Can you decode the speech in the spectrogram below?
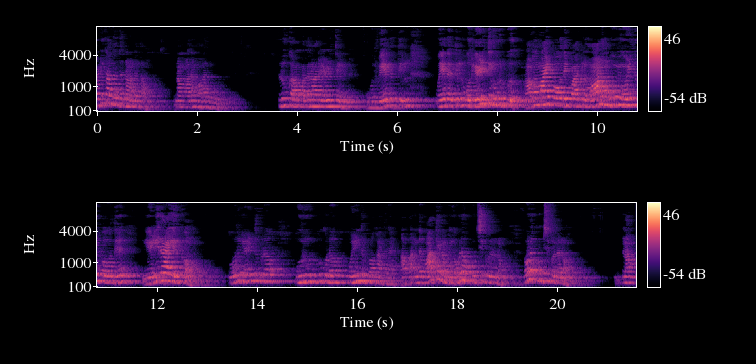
படிக்காததுனால தான் நம் மனம் மாறுவோம் லூக்கா பதினாறு எழுத்தில். ஒரு வேதத்தில் வேதத்தில் ஒரு எழுத்தில் உறுப்பு. அகமாய் போவதை பார்க்கல வானம் பூமி ஒழிந்து போவது எளிதாக இருக்கும் ஒரு எழுத்து கூட ஒரு உறுப்பு கூட ஒழிந்து போகாதுங்க. அப்ப அந்த வார்த்தையை நம்ம எவ்வளவு பூச்சி கொள்ளணும் எவ்வளவு பூச்சி கொள்ளணும் நாம்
